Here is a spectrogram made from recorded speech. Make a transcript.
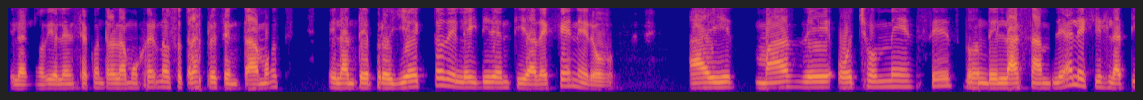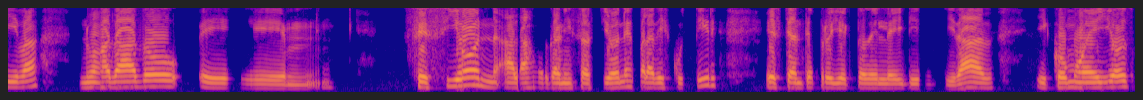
de la no violencia contra la mujer, nosotras presentamos el anteproyecto de ley de identidad de género. Hay más de ocho meses donde la Asamblea Legislativa no ha dado eh, em, sesión a las organizaciones para discutir este anteproyecto de ley de identidad y cómo ellos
